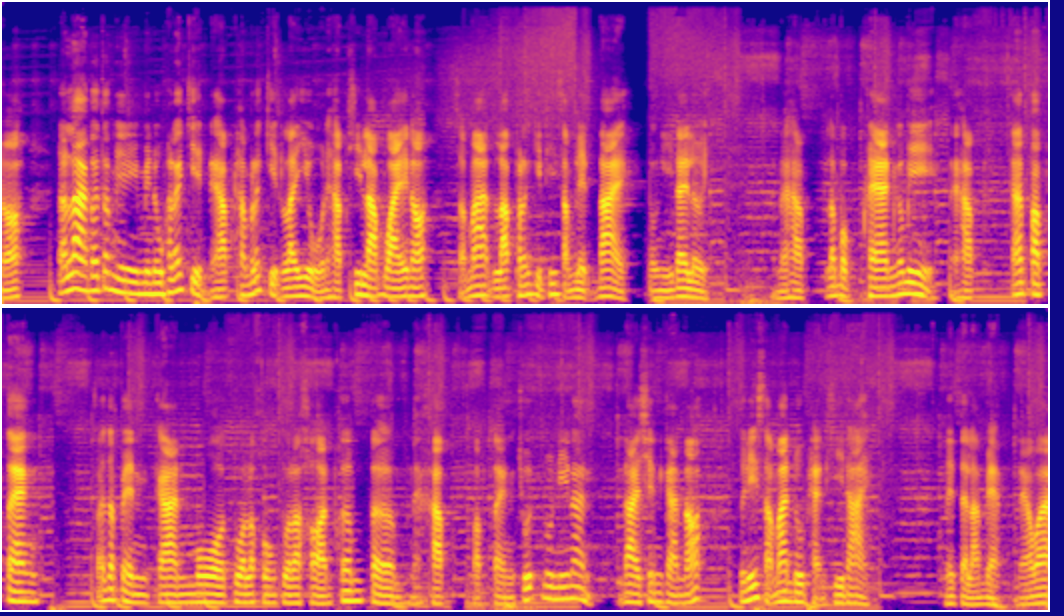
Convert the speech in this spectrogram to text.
เนาะด้านล่างก็จะมีเมนูภารกิจนะครับทำภารกิจอะไรอยู่นะครับที่รับไว้เนาะสามารถรับภารกิจที่สำเร็จได้ตรงนี้ได้เลยนะครับ ระบบแคลนก็มีนะครับ การปรับแต่งก็จะเป็นการโมตัวละครตัวละครเพิ่มเติมนะครับ ปรับแต่งชุดนู่นนี่นั่นได้เช่นกันเนาะตัวนี้สามารถดูแผนที่ได้ ในแต่ละแบบนะว่า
